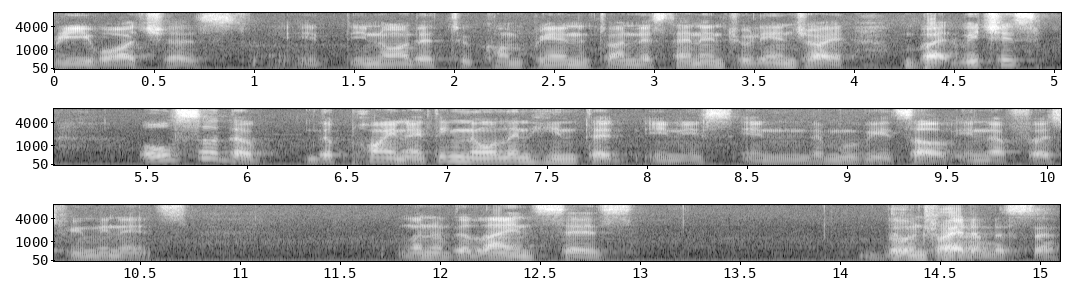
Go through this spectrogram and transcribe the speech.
rewatches it, in order to comprehend, to understand, and truly enjoy. But which is also the the point. I think Nolan hinted in his in the movie itself in the first few minutes. One of the lines says, Don't, "Don't, try to understand.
